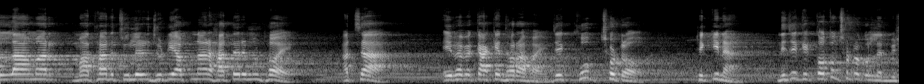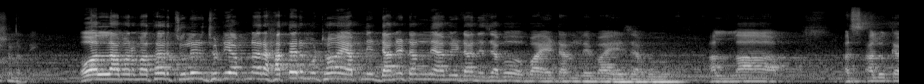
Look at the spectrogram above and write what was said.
আল্লাহ আমার মাথার চুলের ঝুটি আপনার হাতের মুঠোয় আচ্ছা এইভাবে কাকে ধরা হয়? যে খুব ছোট, ঠিক কি না নিজেকে কত ছোট করলেন বিশ্বনবী ও আল্লাহ, আমার মাথার চুলের ঝুটি আপনার হাতের মুঠোয় আপনি ডানে টানলে আমি ডানে যাব, বায়ে টানলে বায়ে যাব। আল্লাহ, আসআলুকা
